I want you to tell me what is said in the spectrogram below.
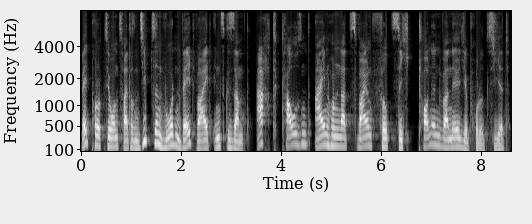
Weltproduktion 2017 wurden weltweit insgesamt 8142 Tonnen Vanille produziert.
